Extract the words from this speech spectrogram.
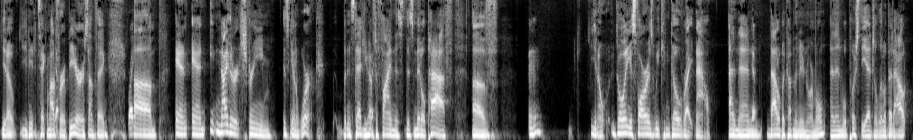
you know, you need to take them out yep. for a beer or something. Right. Um, and, and neither extreme is going to work, but instead you have to find this, this middle path of, mm-hmm you know, going as far as we can go right now. And then yep. that'll become the new normal. And then we'll push the edge a little bit out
